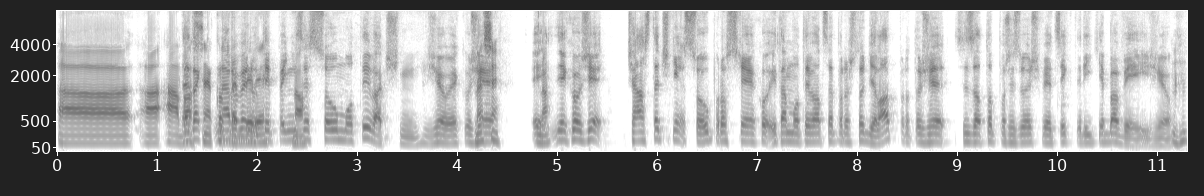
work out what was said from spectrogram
a, a, a vlastně tak jako na rovinu, ty peníze no. jsou motivační, že jo, jakože, i- no. Částečně jsou prostě jako i ta motivace, proč to dělat, protože si za to pořizuješ věci, které tě baví, že jo. Mhm,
